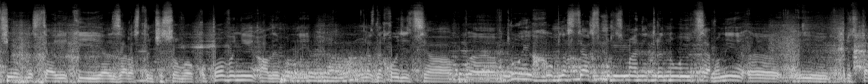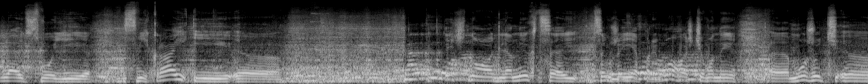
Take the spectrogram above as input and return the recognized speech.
ті області, які зараз тимчасово окуповані, але вони знаходяться в, е, других областях. Спортсмени тренуються. Вони представляють свої свій край і. Фактично для них це, це вже є перемога, що вони е, можуть е,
